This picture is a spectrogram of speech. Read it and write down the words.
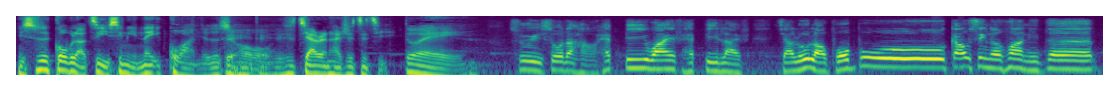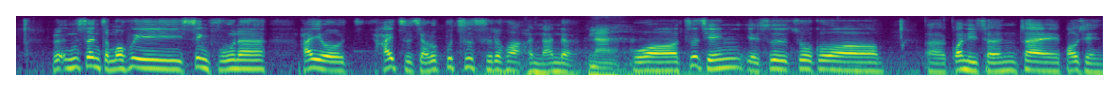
你是不是过不了自己心里那一关？有的时候，对对是家人还是自己？对，俗语说得好，Happy wife, happy life。假如老婆不高兴的话，你的人生怎么会幸福呢？还有孩子，假如不支持的话，很难的。难。我之前也是做过，呃，管理层，在保险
